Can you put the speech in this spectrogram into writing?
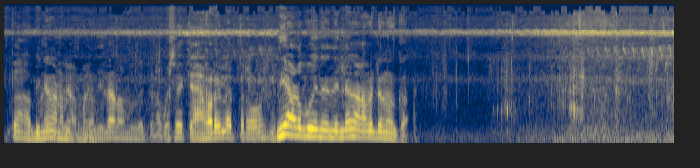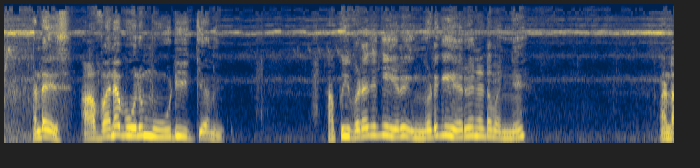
ഇപ്പൊ അഭിനയ കാണാൻ പറ്റില്ല പക്ഷെ ക്യാമറയിൽ നീ അവിടെ പോയി നിന്നെ കാണാൻ പറ്റും നോക്കാം. കണ്ടേ അവനെ പോലും മൂടിയിരിക്കാണ്. അപ്പൊ ഇവിടെയൊക്കെ കേറി ഇങ്ങോട്ടേക്ക് കേറി വന്നിട്ട് മഞ്ഞ്. കണ്ട?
